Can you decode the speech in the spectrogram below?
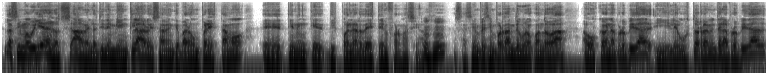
Las inmobiliarias lo saben, lo tienen bien claro y saben que para un préstamo eh, tienen que disponer de esta información. O sea, siempre es importante uno cuando va a buscar una propiedad y le gustó realmente la propiedad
